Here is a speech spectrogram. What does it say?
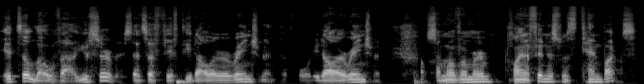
it's a low value service. That's a $50 arrangement a $40 arrangement. Some of them are planet fitness was 10 bucks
